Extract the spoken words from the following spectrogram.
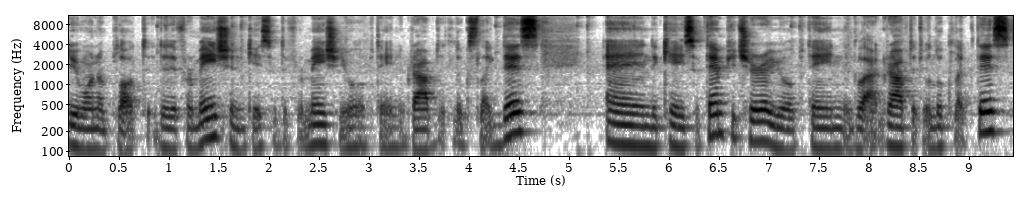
Do you want to plot the deformation? In case of deformation, you will obtain a graph that looks like this. And in the case of temperature, you obtain a graph that will look like this.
